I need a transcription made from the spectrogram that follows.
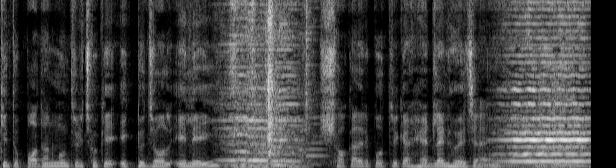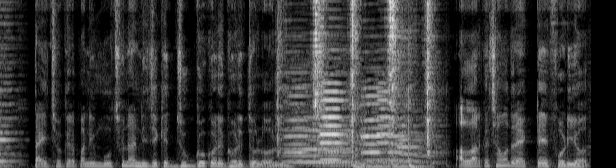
কিন্তু প্রধানমন্ত্রীর চোখে একটু জল এলেই সকালের পত্রিকার হেডলাইন হয়ে যায়। তাই চোখের পানি মুছুন আর নিজেকে যোগ্য করে ঘড়ি তুলুন। আল্লাহর কাছে আমাদের একটাই ফরিয়ত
